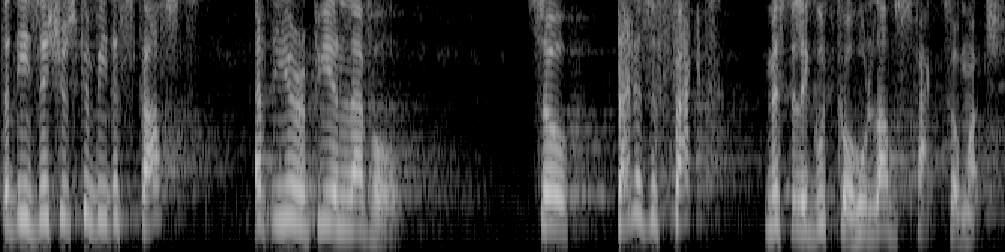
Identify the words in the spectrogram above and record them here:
that these issues can be discussed at the European level. So that is a fact, Mr. Legutko, who loves facts so much.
